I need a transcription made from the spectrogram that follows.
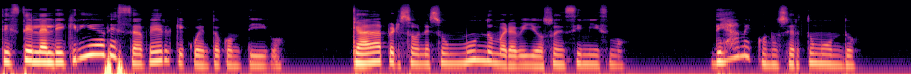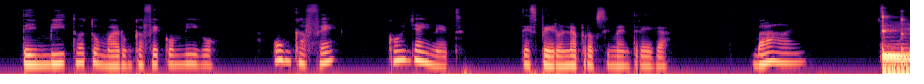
desde la alegría de saber que cuento contigo. Cada persona es un mundo maravilloso en sí mismo. Déjame conocer tu mundo. Te invito a tomar un café conmigo. Un café con Jainet. Te espero en la próxima entrega. Bye.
